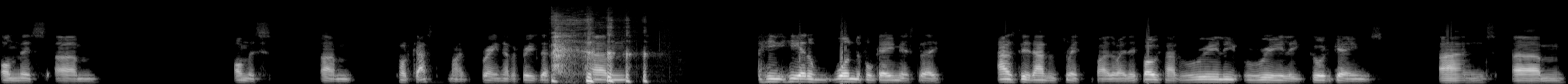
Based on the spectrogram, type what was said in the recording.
on this um on this um podcast. My brain had a freeze there. Um, he he had a wonderful game yesterday, as did Adam Smith. By the way, they both had really really good games, and um,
